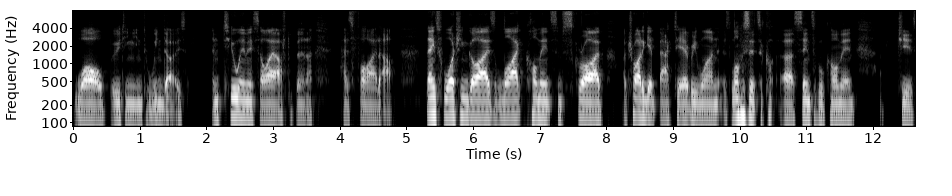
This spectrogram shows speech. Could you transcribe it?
while booting into Windows until MSI Afterburner has fired up. Thanks for watching, guys. Like, comment, subscribe. I try to get back to everyone as long as it's a, a uh, sensible comment. Cheers.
